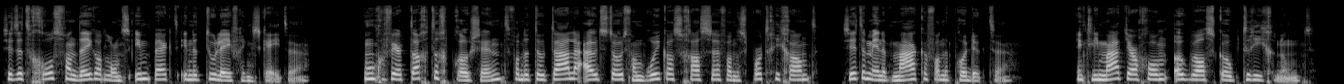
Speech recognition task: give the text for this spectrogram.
zit het gros van Decathlons impact in de toeleveringsketen. Ongeveer 80% van de totale uitstoot van broeikasgassen van de sportgigant zit hem in het maken van de producten. In klimaatjargon ook wel scope 3 genoemd.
